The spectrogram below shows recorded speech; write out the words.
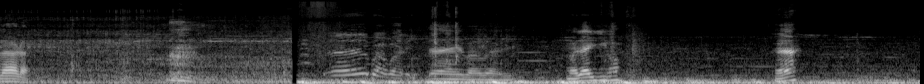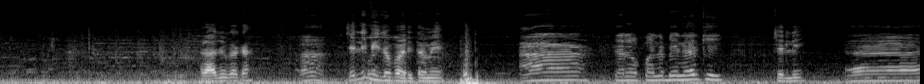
લાડા જય બાબારી મજા આવી ગઈ હો હે રાજુ કાકા હા કેટલી બીજો પારી તમે આ તારા પપ્પાને બેન હરકી કેટલી આ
